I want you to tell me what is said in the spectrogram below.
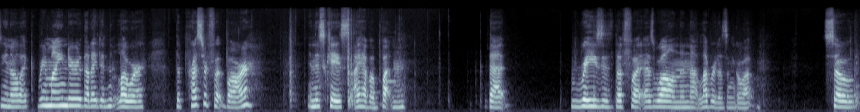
you know like reminder that I didn't lower the presser foot bar. In this case, I have a button that raises the foot as well and then that lever doesn't go up. So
